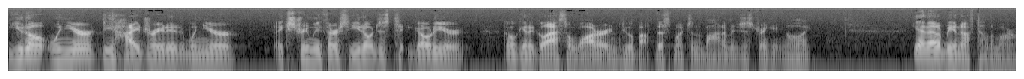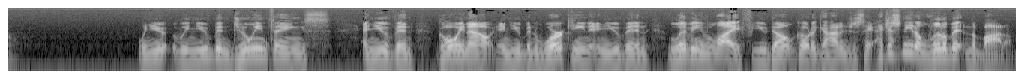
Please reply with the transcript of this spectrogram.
You don't, when you're dehydrated, when you're extremely thirsty, you don't just t- go to your go get a glass of water and do about this much in the bottom and just drink it and go like, yeah, that'll be enough till tomorrow. When you when you've been doing things and you've been going out and you've been working and you've been living life, you don't go to God and just say, I just need a little bit in the bottom.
